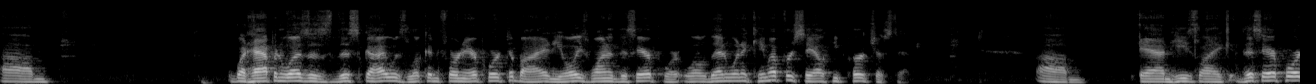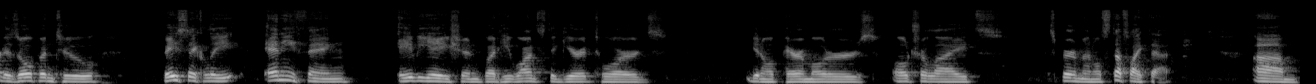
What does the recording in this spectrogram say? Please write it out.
Um, what happened was, is this guy was looking for an airport to buy, and he always wanted this airport. Well, then when it came up for sale, he purchased it. Um, and he's like, this airport is open to basically anything aviation, but he wants to gear it towards you know, paramotors, ultralights, experimental stuff like that. Um,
